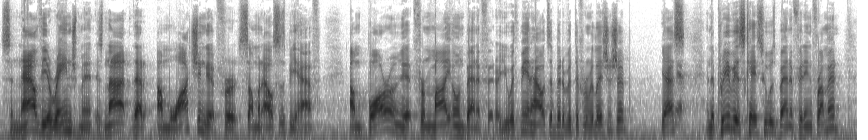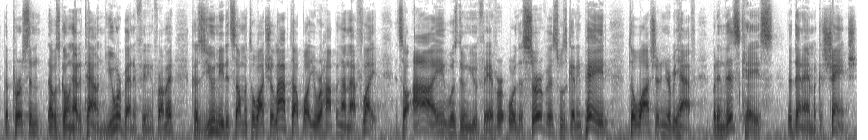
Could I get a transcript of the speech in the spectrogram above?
So now the arrangement is not that I'm watching it for someone else's behalf, I'm borrowing it for my own benefit. Are you with me in how it's a bit of a different relationship? Yes? Yeah. In the previous case, who was benefiting from it? The person that was going out of town. You were benefiting from it because you needed someone to watch your laptop while you were hopping on that flight. And so I was doing you a favor, or the service was getting paid to watch it on your behalf. But in this case, the dynamic has changed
